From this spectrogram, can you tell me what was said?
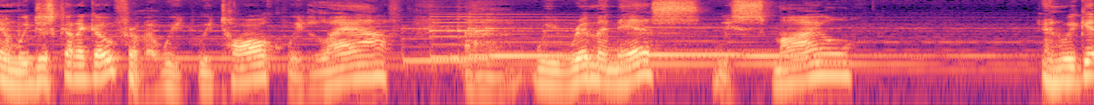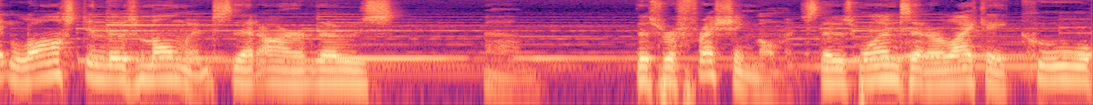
and we just kind of go from it. We, we talk, we laugh, uh, we reminisce, we smile, and we get lost in those moments that are those those refreshing moments, those ones that are like a cool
